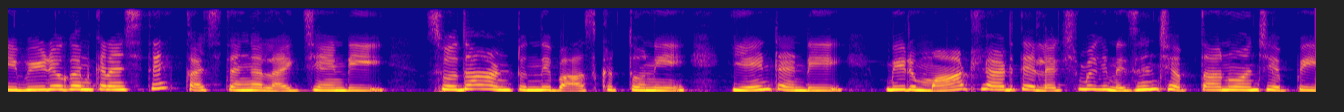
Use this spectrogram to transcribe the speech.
ఈ వీడియో కనుక నచ్చితే ఖచ్చితంగా లైక్ చేయండి. సుధా అంటుంది భాస్కర్తోని ఏంటండి? మీరు మాట్లాడితే లక్ష్మికి నిజం చెప్తాను అని చెప్పి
